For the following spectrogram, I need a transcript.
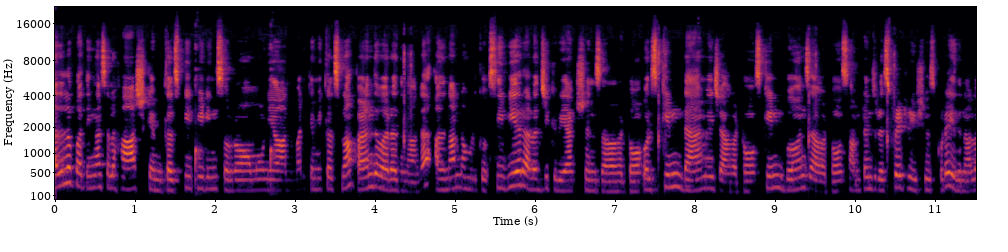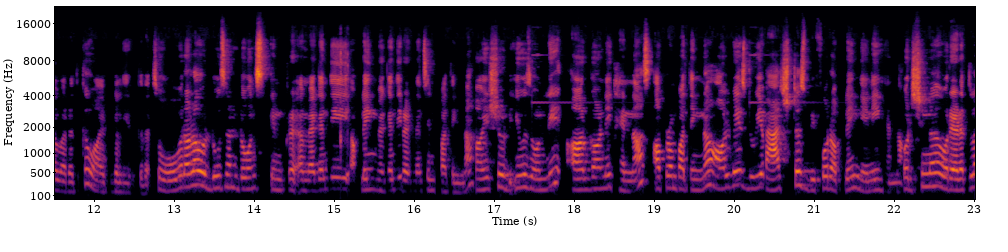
அதுல பாத்தீங்கன்னா சில ஹார்ஷ் கெமிக்கல்ஸ் பிபிடின்னு சொல்றோம் அமோனியா அந்த மாதிரி கெமிக்கல்ஸ்லாம் கலந்து வர்றதுனால அதனால நம்மளுக்கு சிவியர் அலர்ஜிக் ரியாக்ஷன்ஸ் ஆகட்டும் ஒரு ஸ்கின் டேமேஜ் ஆகட்டும் ஸ்கின் பேர்ன்ஸ் ஆகட்டும் சம்டைம்ஸ் ரெஸ்பிரேட்டரி இஷ்யூஸ் கூட இதனால வரதுக்கு வாய்ப்புகள் இருக்குது. ஸோ ஓவராலா ஒரு dos and don'ts in mehndi applying mehndi பிரெக்னன்சின்னு பாத்தீங்கன்னா I should use only organic hennas அப்புறம் பாத்தீங்கன்னா always do patch test before applying any henna ஒரு சின்ன ஒரு இடத்துல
